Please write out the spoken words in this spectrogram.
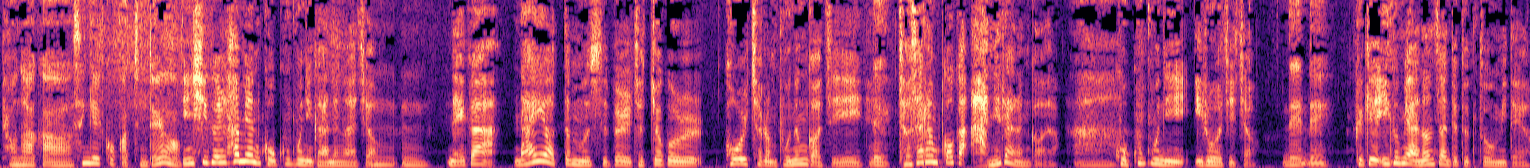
변화가 생길 것 같은데요. 인식을 하면 그 구분이 가능하죠. 음, 음. 내가 나의 어떤 모습을 저쪽을 거울처럼 보는 거지. 네. 저 사람 거가 아니라는 거예요. 아, 그 구분이 이루어지죠. 네네. 그게 이금희 아나운서한테도 도움이 돼요.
